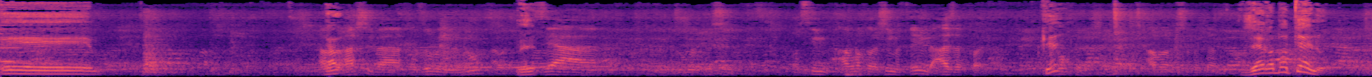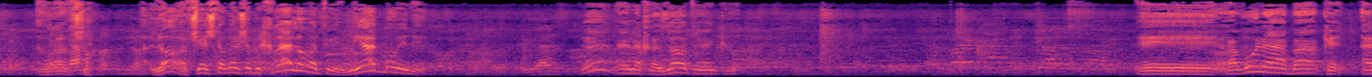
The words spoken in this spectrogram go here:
אה, אבל רש"י בחזור לעינו, ו- זה ה... עושים ארבע חודשים מתרים ואז הכל. כן. זה רבותינו. אבל רב זה ש- לא, לא? רב ששת אומר שבכלל לא מתאים, מיד מורידים. כן, אין הכרזות, אין כלום. אה, רב הונא בא, כן, אה,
